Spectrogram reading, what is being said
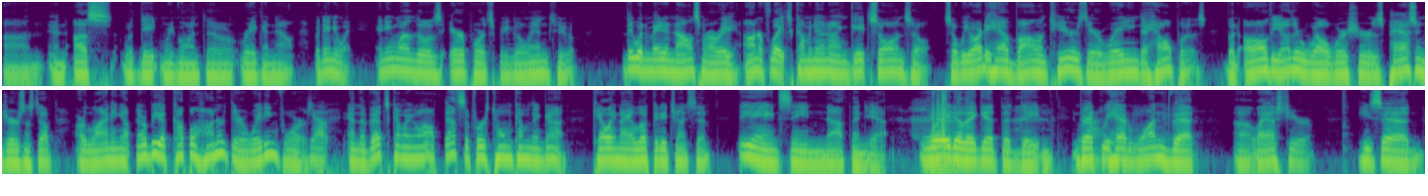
um, and us with Dayton, we're going to Reagan now. But anyway, any one of those airports we go into, they would have made an announcement already. Honor flight's coming in on gate so and so. So we already have volunteers there waiting to help us. But all the other well wishers, passengers and stuff are lining up. There'll be a couple hundred there waiting for us. Yep. And the vets coming off. That's the first homecoming they got. Kelly and I look at each other and said, "They ain't seen nothing yet. Wait till they get to Dayton." In fact, we had one vet uh, last year. He said,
